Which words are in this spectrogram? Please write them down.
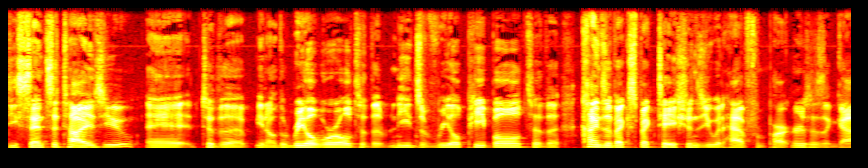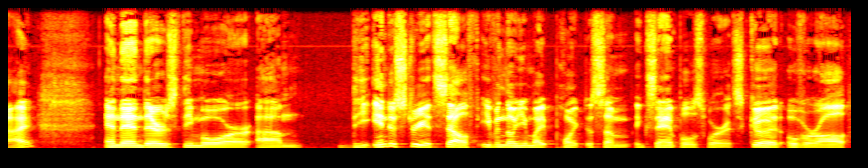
desensitize you uh, to the you know the real world, to the needs of real people, to the kinds of expectations you would have from partners as a guy. And then there's the more um, the industry itself, even though you might point to some examples where it's good, overall,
